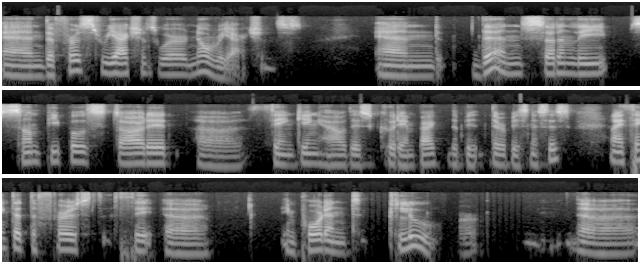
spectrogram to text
And the first reactions were no reactions. And then suddenly some people started uh, thinking how this could impact the, their businesses. And I think that the first th- uh, important clue or, uh,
